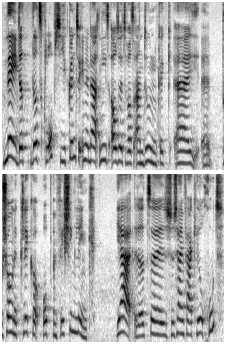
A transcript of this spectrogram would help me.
Nee, dat, dat klopt. Je kunt er inderdaad niet altijd wat aan doen. Kijk, personen klikken op een phishing link. Ja, dat, uh, ze zijn vaak heel goed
